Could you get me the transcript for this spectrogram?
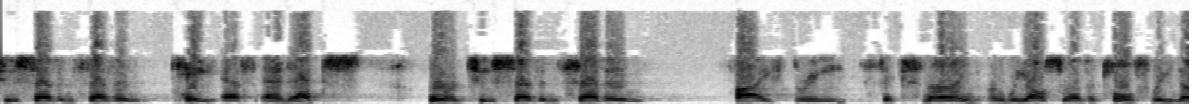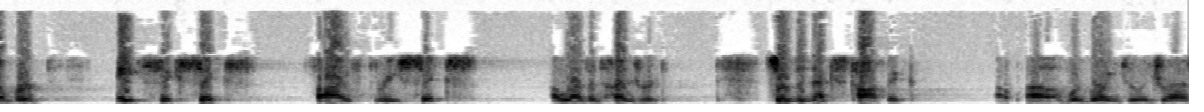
277 KFNX or 277 5369, or we also have a toll free number, 866 536 1100. So the next topic uh, we're going to address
